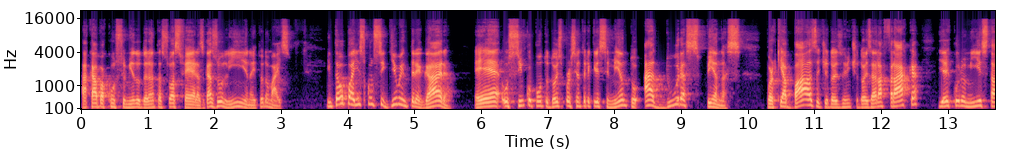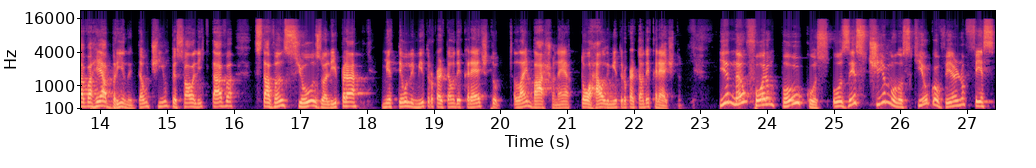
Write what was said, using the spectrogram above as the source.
acaba consumindo durante as suas férias, gasolina e tudo mais. Então o país conseguiu entregar é, os 5,2% de crescimento a duras penas, porque a base de 2022 era fraca e a economia estava reabrindo. Então tinha um pessoal ali que estava, estava ansioso ali para meter o limite do cartão de crédito lá embaixo, né? Torrar o limite do cartão de crédito. E não foram poucos os estímulos que o governo fez,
